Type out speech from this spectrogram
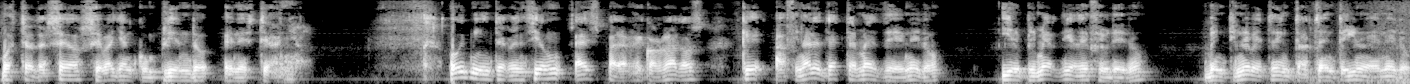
vuestros deseos se vayan cumpliendo en este año. Hoy mi intervención es para recordaros que a finales de este mes de enero y el primer día de febrero, 29, 30, 31 de enero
